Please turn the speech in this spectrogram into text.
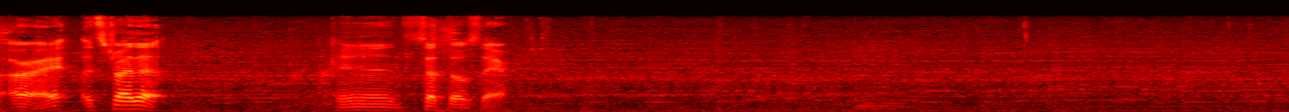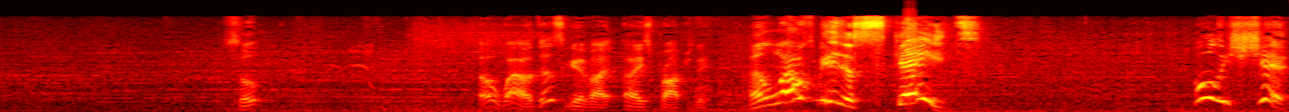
Alright, let's try that. And set those there. Oh wow, it does give ice property. It allows me to skate! Holy shit!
